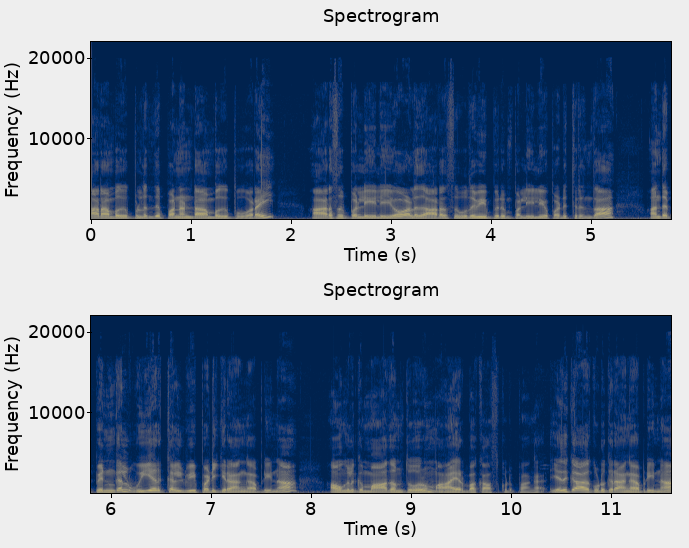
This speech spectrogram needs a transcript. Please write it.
ஆறாம் வகுப்புலேருந்து பன்னெண்டாம் வகுப்பு வரை அரசு பள்ளியிலேயோ அல்லது அரசு உதவி பெறும் பள்ளியிலேயோ படித்திருந்தால் அந்த பெண்கள் உயர்கல்வி படிக்கிறாங்க அப்படின்னா அவங்களுக்கு மாதம் தோறும் ரூபாய் காசு கொடுப்பாங்க. எதுக்காக கொடுக்குறாங்க அப்படின்னா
